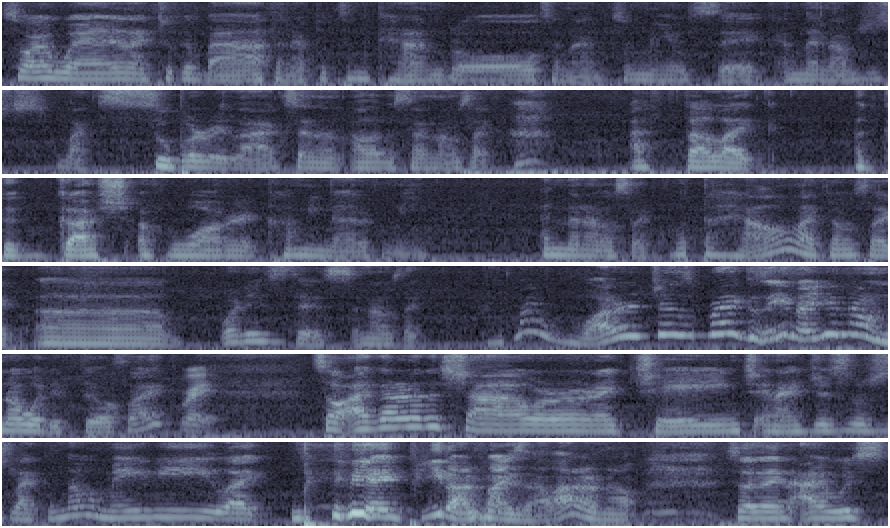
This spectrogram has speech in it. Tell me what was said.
So I went, and I took a bath, and I put some candles, and I put some music, and then I was just like super relaxed, and then all of a sudden I was like, I felt like a good gush of water coming out of me, and then I was like, what the hell? Like I was like, uh, what is this? And I was like, did my water just break? Cause you know you don't know what it feels like. Right. So I got out of the shower and I changed and I just was just like, no, maybe like maybe I peed on myself. I don't know. So then I was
